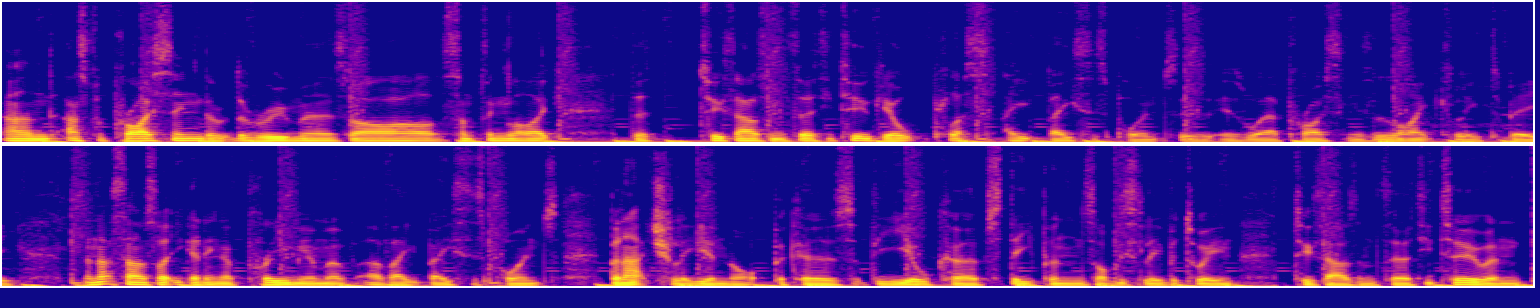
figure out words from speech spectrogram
And as for pricing, the, the rumours are something like the 2032 gilt plus eight basis points is, is where pricing is likely to be. And that sounds like you're getting a premium of, of eight basis points, but actually you're not because the yield curve steepens obviously between 2032 and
